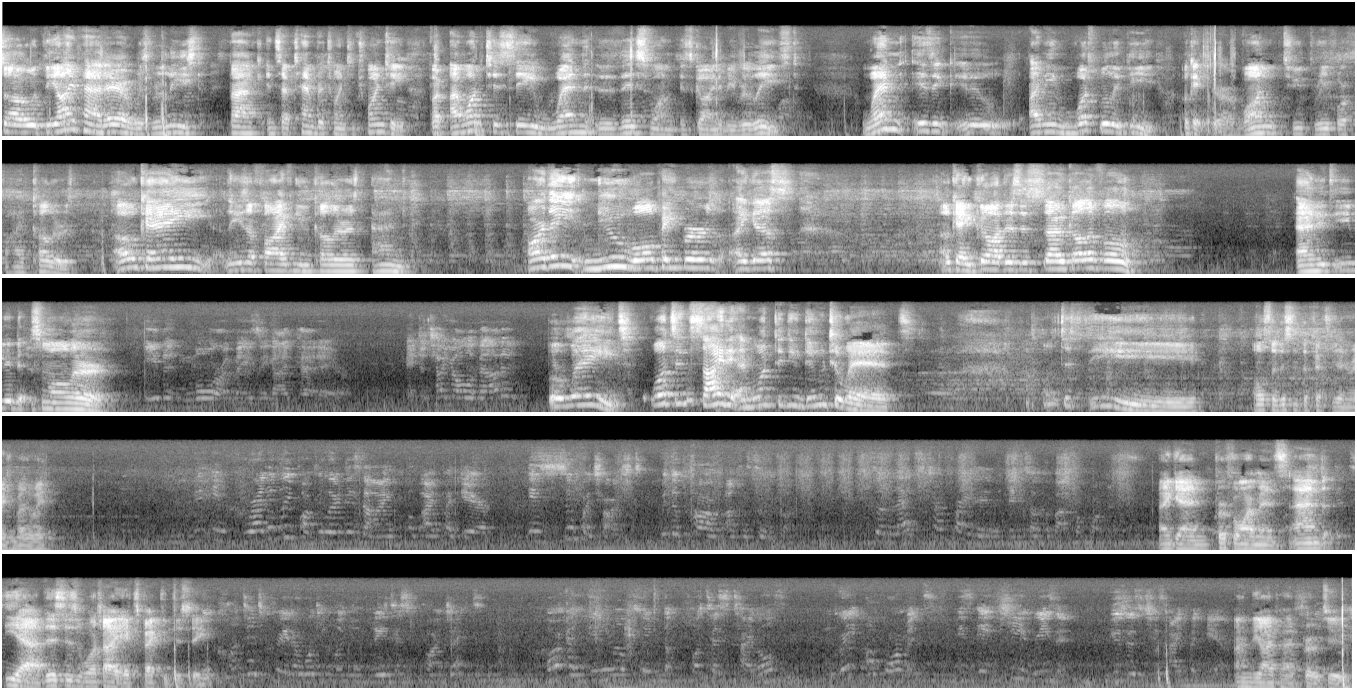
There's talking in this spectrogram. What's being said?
So the iPad Air was released back in September 2020, but I want to see when this one is going to be released. When is it, uh, I mean, what will it be? Okay, there are one, two, three, four, five colors. Okay, these are five new colors, and are they new wallpapers, I guess? Okay, god, this is so colorful! And it's even smaller. even more amazing iPad Air. And to tell you all about it, But wait, what's inside it and what did you do to it? I want to see. Also, this is the fifth generation, by the way. The incredibly popular design of iPad Air is supercharged with the power of Apple Silicon. So let's jump right in and talk about performance. Again, performance. And yeah, this is what I expected to see. And the iPad Pro too.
